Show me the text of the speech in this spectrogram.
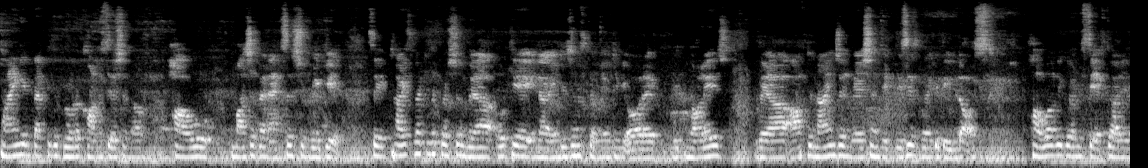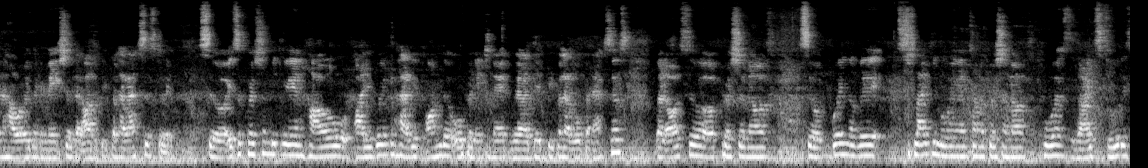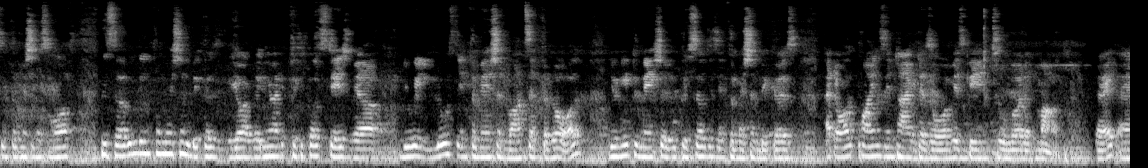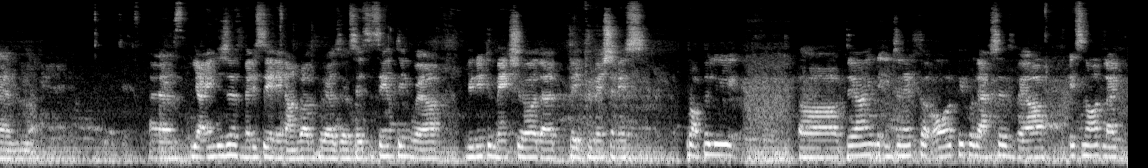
tying it back to the broader conversation of how much of an access should we give. So it ties back to the question where, okay, in an indigenous community or like with knowledge, where after nine generations, if this is going to be lost, how are we going to safeguard it and how are we going to make sure that other people have access to it? So it's a question between how are you going to have it on the open internet where the people have open access, but also a question of so going away, slightly moving in from a question of who has rights to this information is more of preserving the information because you are when you're at a critical stage where you will lose the information once and for all, you need to make sure you preserve this information because at all points in time it has always been through word of mouth right? And and yeah, indigenous medicine in Anuradhapura as well. It's the same thing where you need to make sure that the information is properly uh, there in the internet for all people to access where it's not like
